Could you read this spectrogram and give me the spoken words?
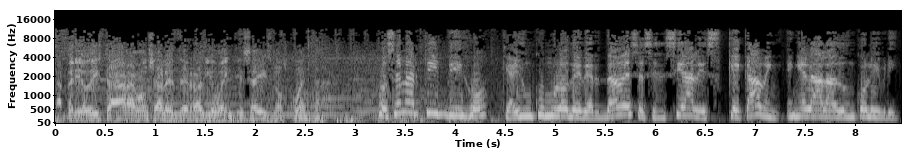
La periodista Ana González de Radio 26 nos cuenta. José Martí dijo que hay un cúmulo de verdades esenciales que caben en el ala de un colibrí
